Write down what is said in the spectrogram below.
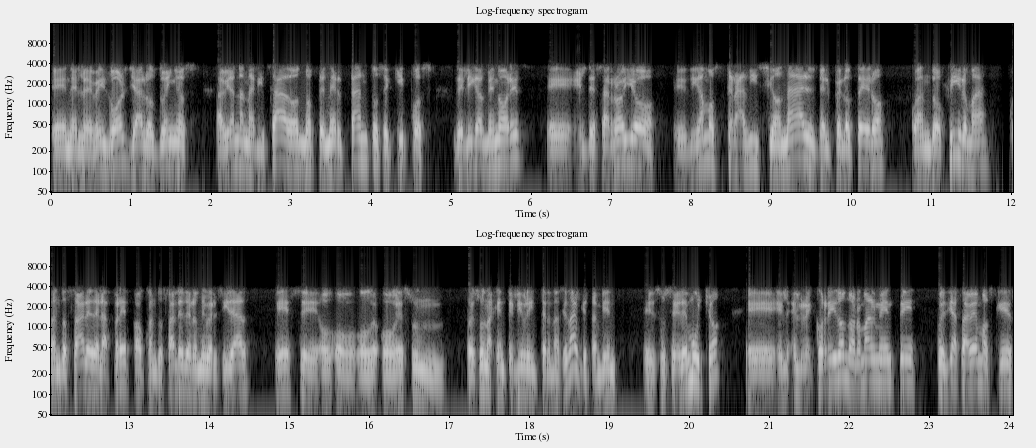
en el béisbol, ya los dueños habían analizado no tener tantos equipos de ligas menores eh, el desarrollo, eh, digamos, tradicional del pelotero cuando firma, cuando sale de la prepa o cuando sale de la universidad, es eh, o, es un es un agente libre internacional, que también sucede mucho. El, el, recorrido normalmente, pues ya sabemos que es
